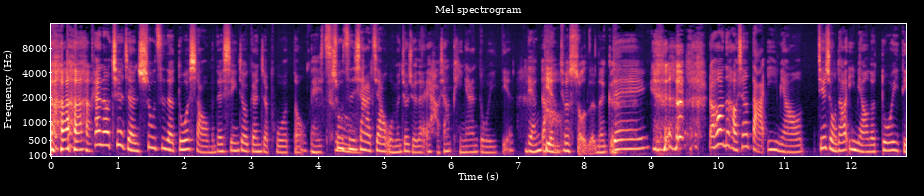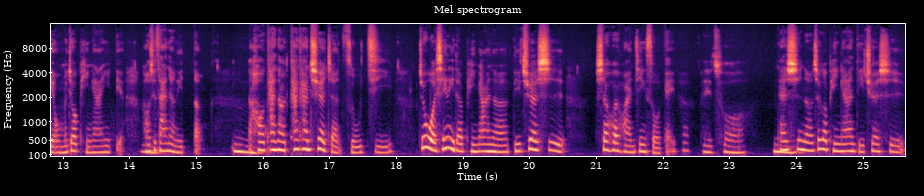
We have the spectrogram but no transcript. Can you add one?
看到确诊数字的多少，我们的心就跟着波动。没错，数字下降，我们就觉得哎，好像平安多一点。两点就守着那个。对。然后呢，好像打疫苗接种到疫苗的多一点，我们就平安一点。然后就在那里等，嗯，然后看到看看确诊足迹，就我心里的平安呢，的确是社会环境所给的。没错。但是呢，这个平安的确是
